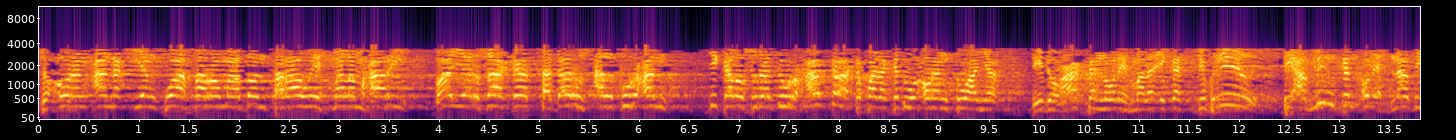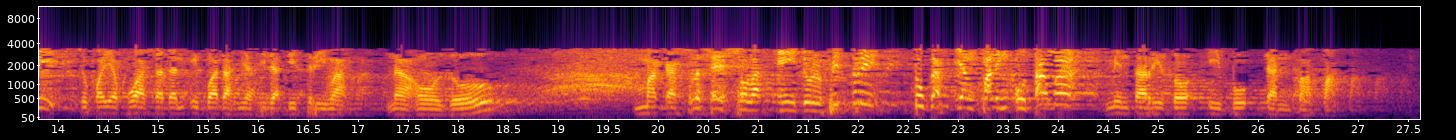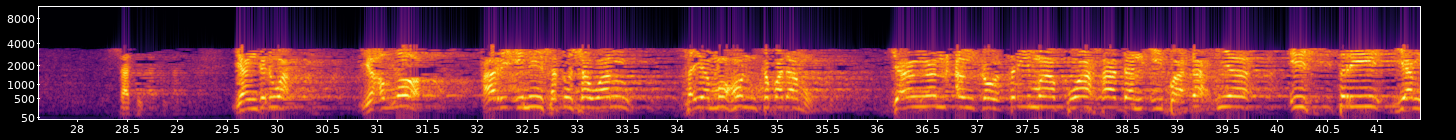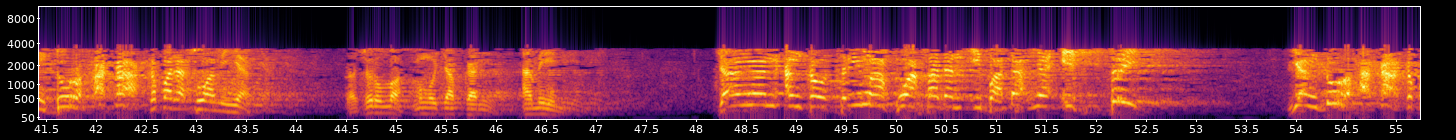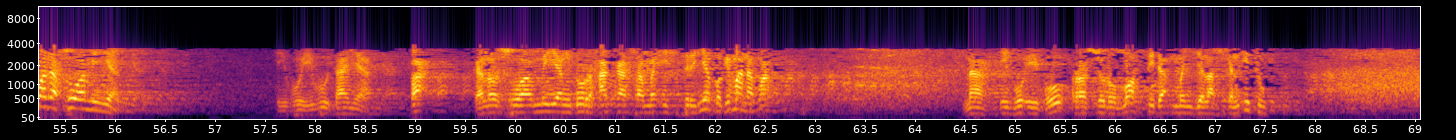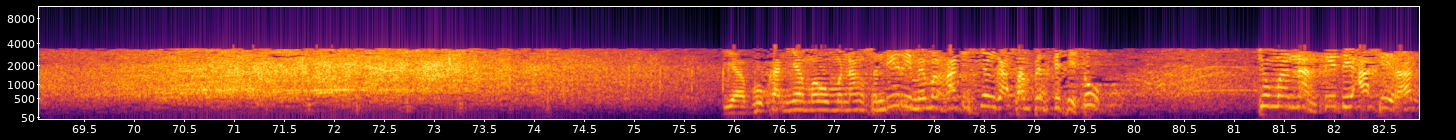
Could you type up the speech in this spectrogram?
seorang anak yang puasa Ramadan, tarawih malam hari, bayar zakat, tadarus Al-Quran, jikalau sudah durhaka kepada kedua orang tuanya, didoakan oleh malaikat Jibril, diaminkan oleh Nabi, supaya puasa dan ibadahnya tidak diterima. Na'udhu. Maka selesai sholat idul fitri, tugas yang paling utama minta ridho ibu dan bapak. Satu. Yang kedua, ya Allah, hari ini satu Syawal saya mohon kepadamu, jangan engkau terima puasa dan ibadahnya istri yang durhaka kepada suaminya. Rasulullah mengucapkan amin. Jangan engkau terima puasa dan ibadahnya istri yang durhaka kepada suaminya. Ibu-ibu tanya, Pak, kalau suami yang durhaka sama istrinya bagaimana Pak? Nah, ibu-ibu, Rasulullah tidak menjelaskan itu. Ya bukannya mau menang sendiri, memang hadisnya nggak sampai ke situ. Cuma nanti di akhirat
